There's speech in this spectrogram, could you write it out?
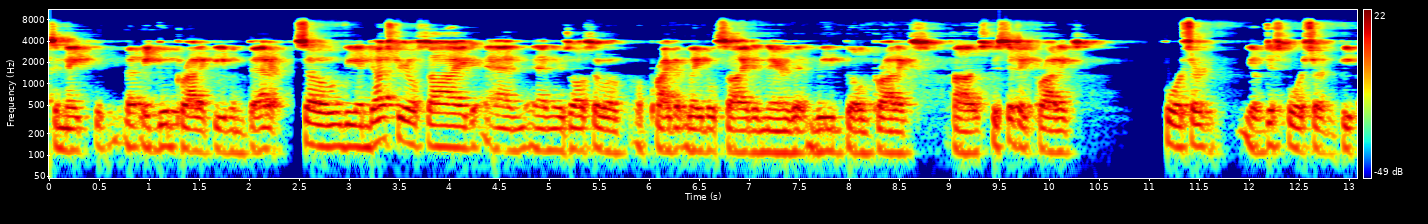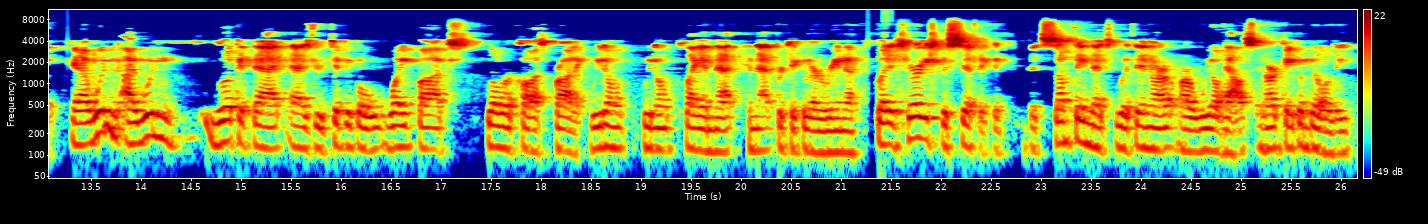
to make a good product even better. So the industrial side, and and there's also a, a private label side in there that we build products, uh, specific products for certain, you know, just for certain people. And I wouldn't, I wouldn't look at that as your typical white box lower cost product. We don't, we don't play in that in that particular arena. But it's very specific. If it's something that's within our, our wheelhouse and our capability,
